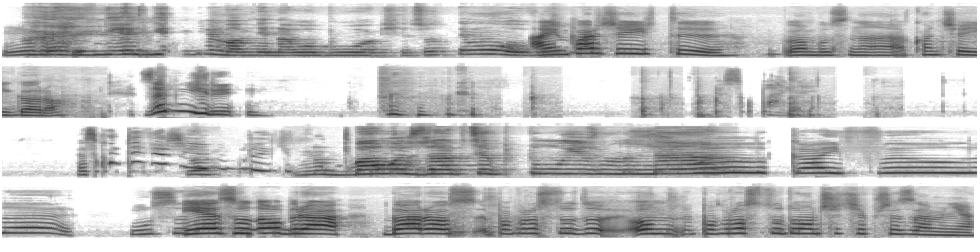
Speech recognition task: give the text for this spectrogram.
No, Nie, nie, nie ma mnie na łobułoksie, co ty mówisz? A im bardziej ty, Bambus na koncie Igora. Zamknij ry... Skubany. A skąd ty wiesz, że ja w ogóle No bałeś, zaakceptujesz mnie? Fylkaj, fyle. Muszę... Jezu, dobra, Baros, po prostu, do, on, po prostu dołączycie przeze mnie.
